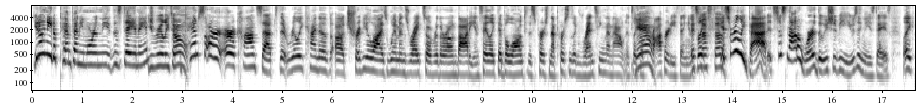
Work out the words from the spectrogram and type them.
You don't need a pimp anymore in the, this day and age. you really don't. Pimps are, are a concept that really kind of uh, trivialize women's rights over their own body and say like they belong to this person. That person's like renting them out, and it's like Yeah. a property thing. And it's, It's like it's really bad. It's just not a word that we should be using these days. Like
